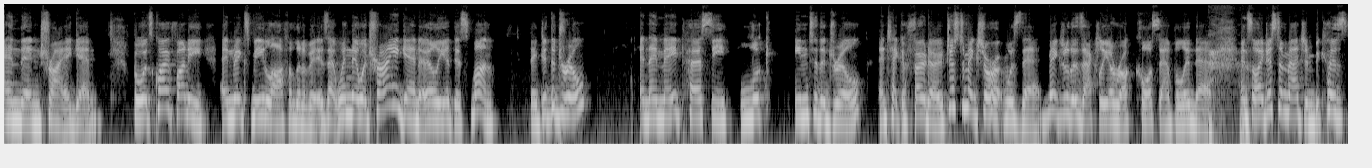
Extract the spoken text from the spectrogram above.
and then try again. But what's quite funny and makes me laugh a little bit is that when they were trying again earlier this month, they did the drill and they made Percy look into the drill and take a photo just to make sure it was there, make sure there's actually a rock core sample in there. and so I just imagine because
